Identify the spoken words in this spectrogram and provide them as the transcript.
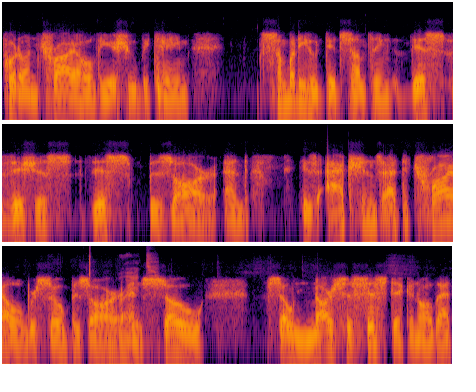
put on trial, the issue became somebody who did something this vicious, this bizarre, and his actions at the trial were so bizarre Right. and so so narcissistic and all that.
